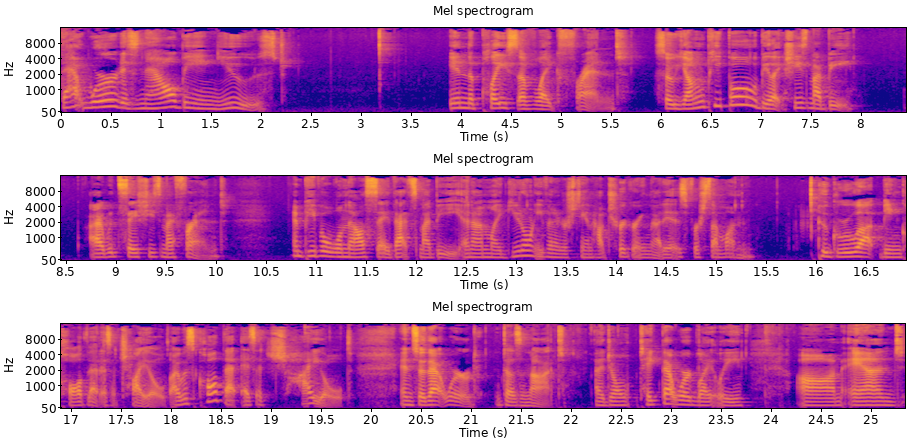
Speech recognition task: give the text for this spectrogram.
That word is now being used in the place of like friend. So young people would be like, she's my B. I would say she's my friend. And people will now say, that's my B. And I'm like, you don't even understand how triggering that is for someone who grew up being called that as a child. I was called that as a child. And so that word does not. I don't take that word lightly. Um, and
